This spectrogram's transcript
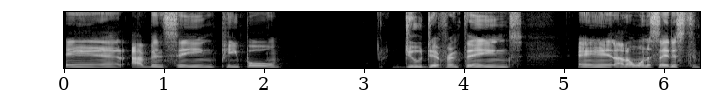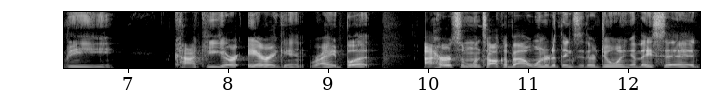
And I've been seeing people do different things. And I don't want to say this to be cocky or arrogant, right? But I heard someone talk about one of the things that they're doing, and they said,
